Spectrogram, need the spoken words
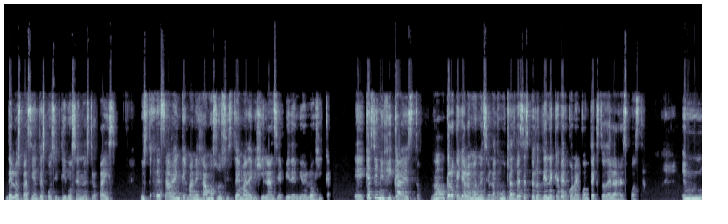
de los pacientes positivos en nuestro país. Ustedes saben que manejamos un sistema de vigilancia epidemiológica. Eh, ¿Qué significa esto? ¿No? Creo que ya lo hemos mencionado muchas veces, pero tiene que ver con el contexto de la respuesta. En,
